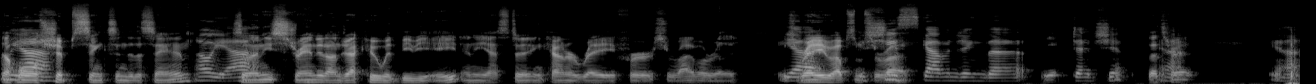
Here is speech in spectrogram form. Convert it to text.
the Oh, whole yeah. ship sinks into the sand. oh yeah. So then he's stranded on Jakku with BB-8, and he has to encounter Rey for survival. Really, it's yeah. Rey who helps him survive. She's scavenging the Yeah. dead ship. That's yeah. right. Yeah.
